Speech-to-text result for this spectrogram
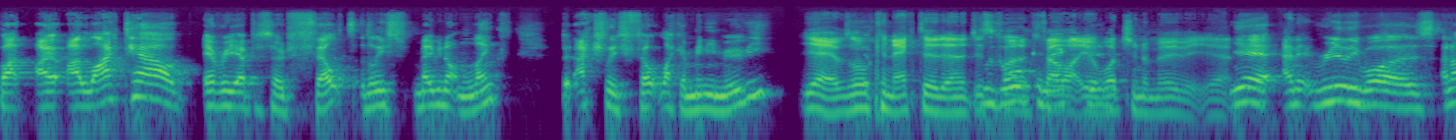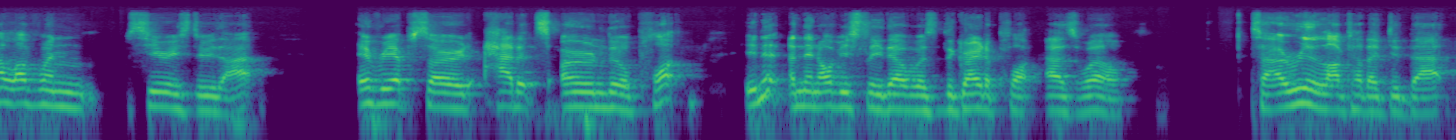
But I, I liked how every episode felt, at least maybe not in length, but actually felt like a mini movie. Yeah, it was all connected, and it just it kind of connected. felt like you're watching a movie. Yeah, yeah, and it really was. And I love when series do that. Every episode had its own little plot in it, and then obviously there was the greater plot as well. So I really loved how they did that.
